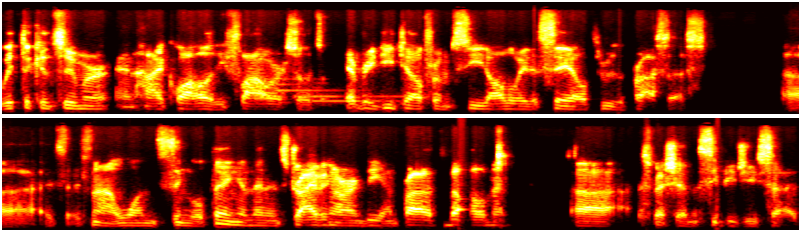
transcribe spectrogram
with the consumer and high quality flower. So it's every detail from seed all the way to sale through the process. Uh, it's, it's not one single thing, and then it's driving R and D on product development, uh, especially on the CPG side.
